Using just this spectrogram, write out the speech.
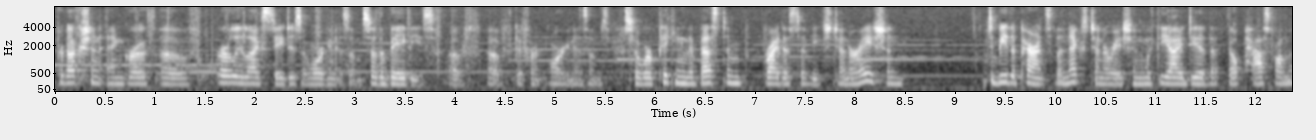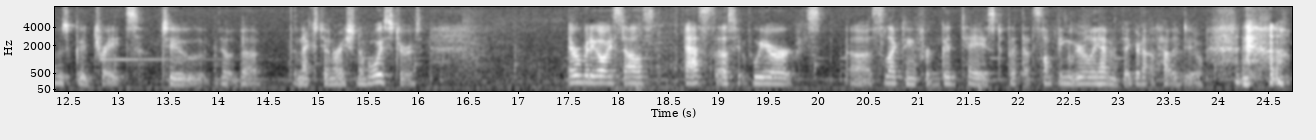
production and growth of early life stages of organisms, so the babies of, of different organisms. So we're picking the best and brightest of each generation to be the parents of the next generation with the idea that they'll pass on those good traits to the, the, the next generation of oysters. Everybody always asks, asks us if we are uh, selecting for good taste, but that's something we really haven't figured out how to do.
